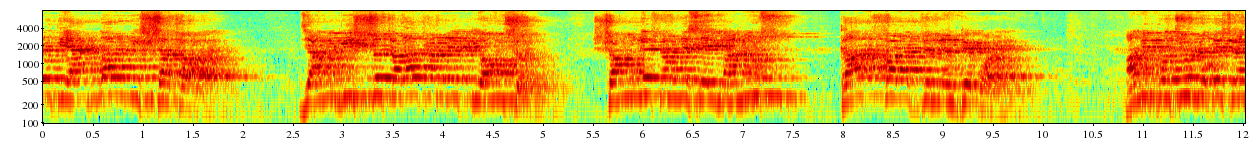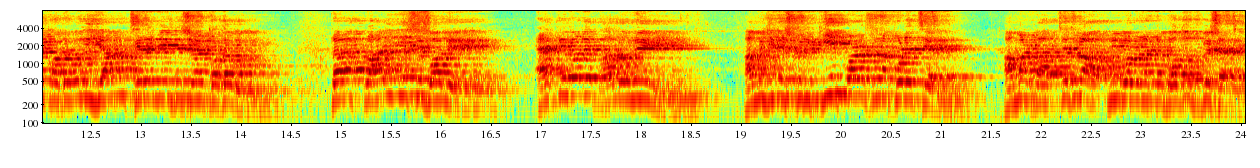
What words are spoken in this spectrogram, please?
প্রতি একবার বিশ্বাস হয় যে আমি বিশ্ব চলাচলের একটি অংশ, সঙ্গে সঙ্গে সেই মানুষ কাজ করার জন্য উঠে পড়ে। আমি প্রচুর লোকের সঙ্গে কথা বলি ইয়াং ছেলে মেয়েদের সঙ্গে কথা বলি। তারা প্রায় এসে বলে, একেবারে ভালো নেই। আমি জিজ্ঞেস করি, কি পড়াশোনা করেছেন? আমার বাচ্চাদের আপনি বলেন একটা বদভ্যেস আছে।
